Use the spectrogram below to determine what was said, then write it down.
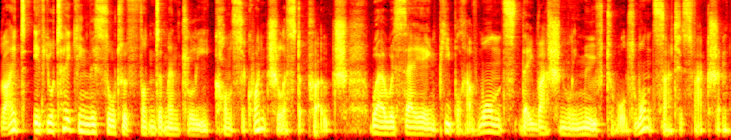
right? If you're taking this sort of fundamentally consequentialist approach, where we're saying people have wants, they rationally move towards want satisfaction,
